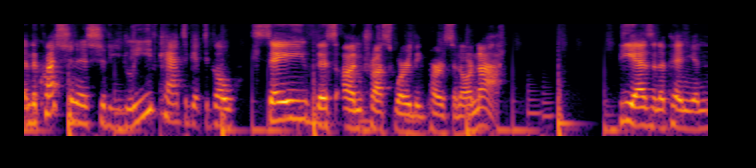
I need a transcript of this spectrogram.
And the question is should he leave Kattegat to go save this untrustworthy person or not? He has an opinion.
